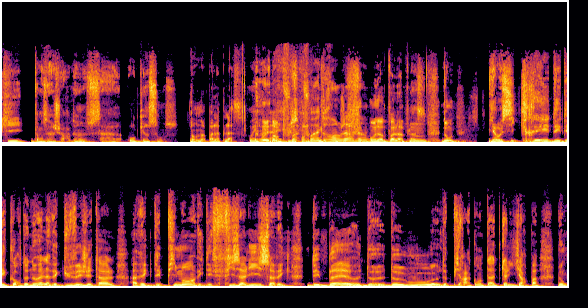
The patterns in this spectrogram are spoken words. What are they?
qui, dans un jardin, ça a aucun sens. on n'a pas la place. Oui, voilà, en plus, faut, on- faut un grand jardin. On n'a pas la place. Mm. Donc, il y a aussi créer des décors de Noël avec du végétal, avec des piments, avec des physalis, avec des baies euh, de, de houx, euh, de pyracantha, de calicarpa. Donc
